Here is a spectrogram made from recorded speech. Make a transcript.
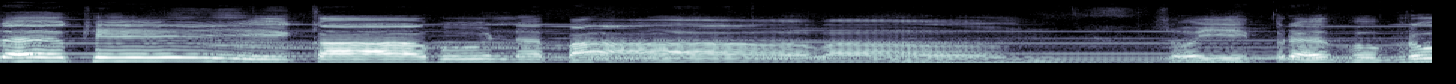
लखे काहु न पावा। सोई प्रभु भ्रू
